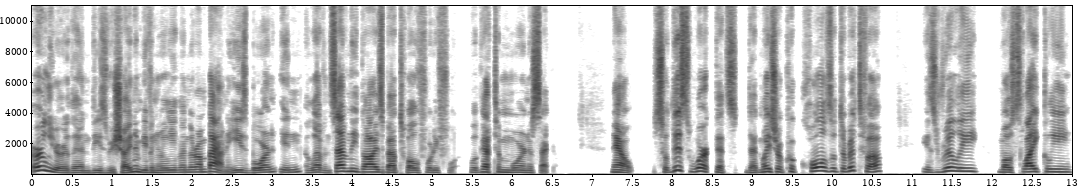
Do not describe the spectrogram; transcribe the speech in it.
earlier than these Rishonim, even earlier than the Ramban. He's born in 1170, dies about 1244. We'll get to more in a second. Now, so this work that's that Meister Kook calls the Ritva is really most likely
